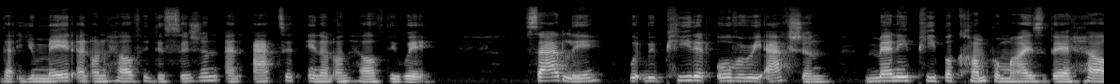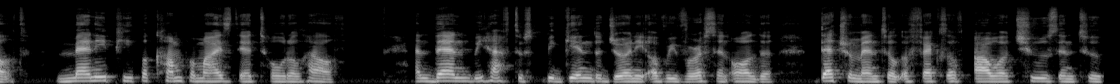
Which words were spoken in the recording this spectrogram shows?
that you made an unhealthy decision and acted in an unhealthy way. Sadly, with repeated overreaction, Many people compromise their health. Many people compromise their total health. And then we have to begin the journey of reversing all the detrimental effects of our choosing to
